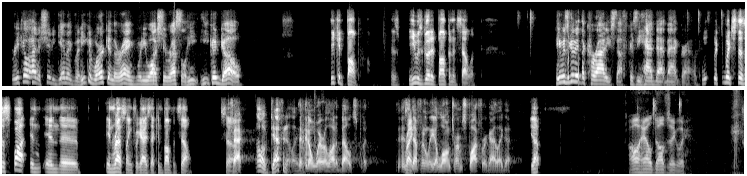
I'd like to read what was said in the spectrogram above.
Rico had a shitty gimmick, but he could work in the ring when you watched him wrestle. He he could go. He could bump. He was good at bumping and selling. He was good at the karate stuff because he had that background. Which, which there's a spot in in the in wrestling for guys that can bump and sell. So Fact. Oh, definitely. They don't wear a lot of belts, but there's Right. definitely a long term spot for a guy like that. yep. All hail Dolph Ziggler.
